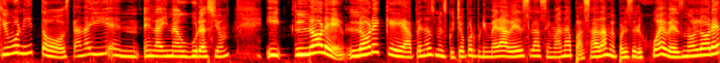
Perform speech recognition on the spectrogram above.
Qué bonito, están ahí en, la inauguración. Y Lore, Lore que apenas me escuchó por primera vez la semana pasada, me parece el jueves, ¿no, Lore?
